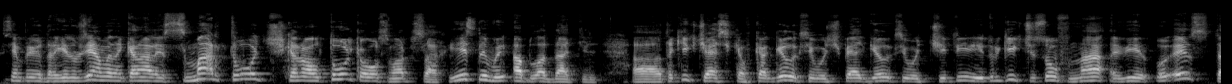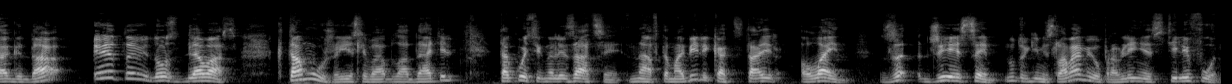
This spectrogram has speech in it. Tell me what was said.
Всем привет, дорогие друзья! Вы на канале SmartWatch, канал только о смарт-часах. Если вы обладатель а, таких часиков, как Galaxy Watch 5, Galaxy Watch 4 и других часов на Wear OS, тогда это видос для вас. К тому же, если вы обладатель такой сигнализации на автомобиле, как Starline с GSM, ну, другими словами, управление с телефона.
